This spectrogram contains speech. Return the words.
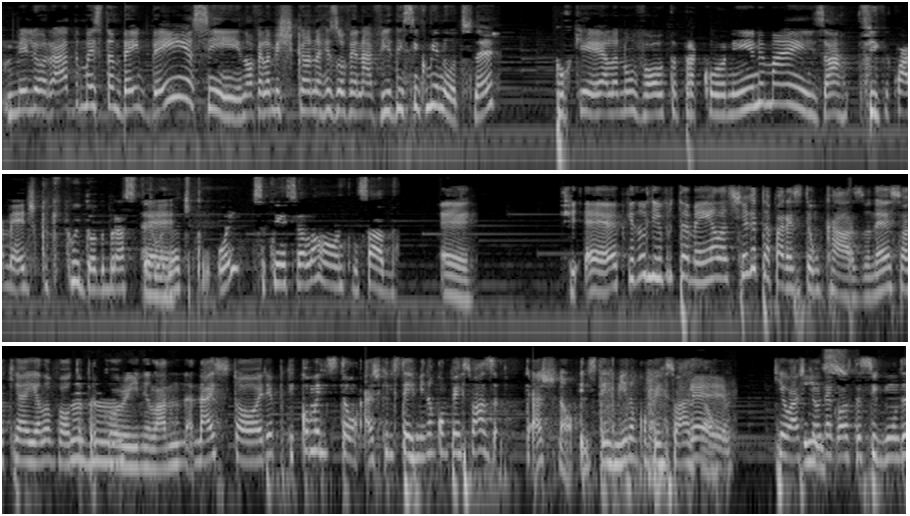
melhorada, mas também bem assim, novela mexicana resolvendo a vida em cinco minutos, né? Porque ela não volta pra Corine, mas ah, fica com a médica que cuidou do braço dela, é. né? Tipo, oi? Você conheceu ela ontem, sabe? É. É, é porque no livro também ela chega até parece ter um caso, né? Só que aí ela volta uhum. pra Corine lá na, na, história, porque como eles estão. Acho que eles terminam com persuasão. Acho não, eles terminam com persuasão. É. Que eu acho Isso. que é o negócio da segunda,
